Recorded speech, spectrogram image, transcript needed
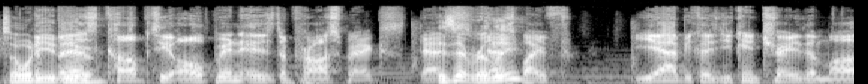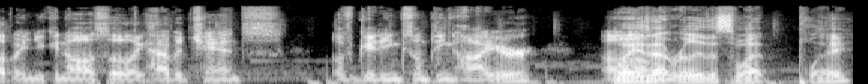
So what the do you do? The best cup to open is the prospects. That's, it really? That's why. Yeah, because you can trade them up, and you can also like have a chance of getting something higher. Wait, is that Um, really the sweat play?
